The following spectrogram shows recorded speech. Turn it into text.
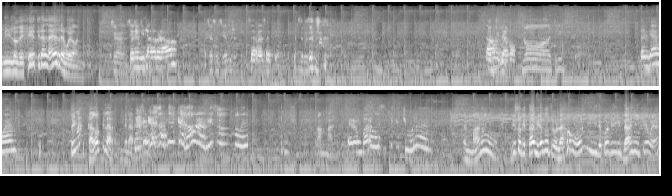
Ni lo dejé de tirar la R, weón. O sea, ¿Se le invita al otro lado? se hace yo. Se resetea. Se reseta. Está muy loco. No, tri. ¿Estás bien, weón? Estoy más cagado que la, de la risa. Estoy cagado la risa, weón. Más mal. Era un paro, weón, que chula. Hermano, yo eso que estaba mirando a otro lado, weón, y después vi daño y qué, weón.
